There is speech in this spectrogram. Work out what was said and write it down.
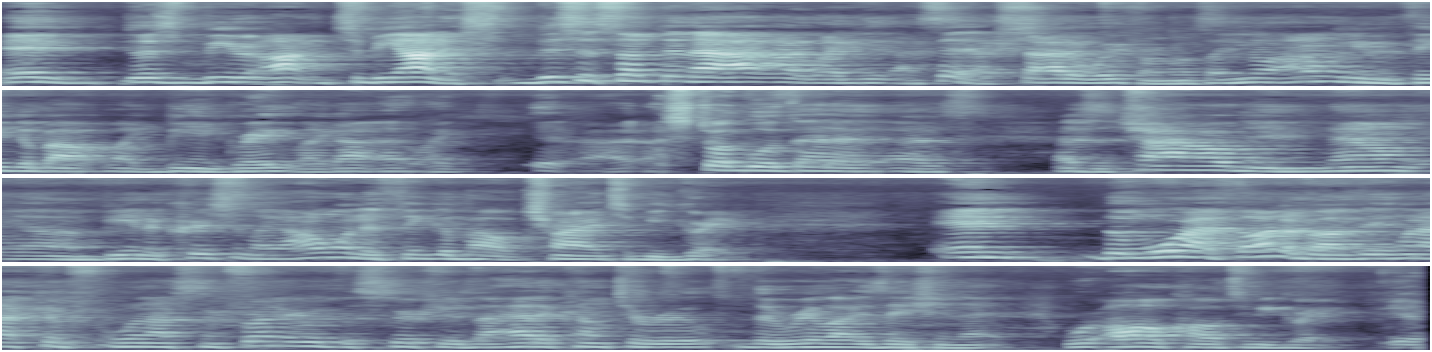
And just be to be honest, this is something that I, I like. I said I shied away from. I was like, you know, I don't even think about like being great. Like I like I struggle with that as as a child, and now um, being a Christian. Like I want to think about trying to be great. And the more I thought about it, when I conf- when I was confronted with the scriptures, I had to come to re- the realization that we're all called to be great. Yeah.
